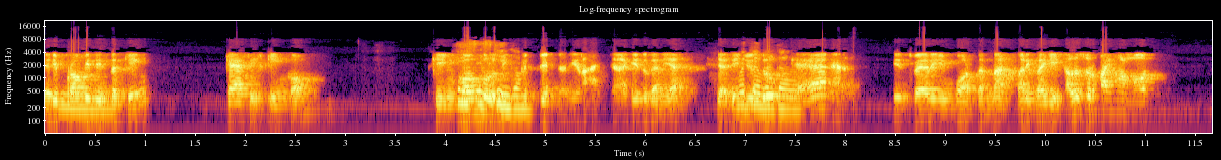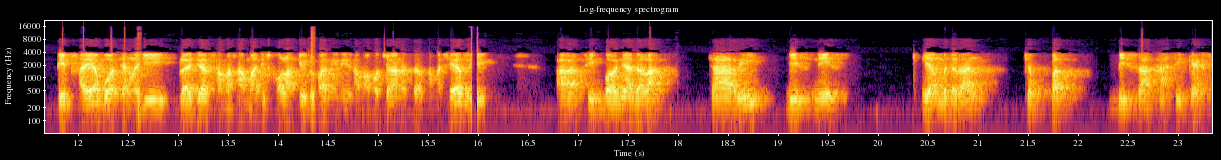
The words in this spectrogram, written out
Jadi hmm. profit is the king, cash is king kong. King Kong tuh lebih gede dari raja gitu kan ya. Jadi betul, justru betul. cash is very important. Nah balik lagi, kalau survival mode, tips saya buat yang lagi belajar sama-sama di sekolah kehidupan ini sama Coach Anas dan sama Shirley, uh, simpelnya adalah cari bisnis yang beneran cepet bisa kasih cash.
